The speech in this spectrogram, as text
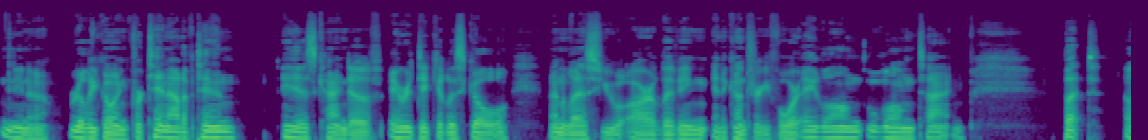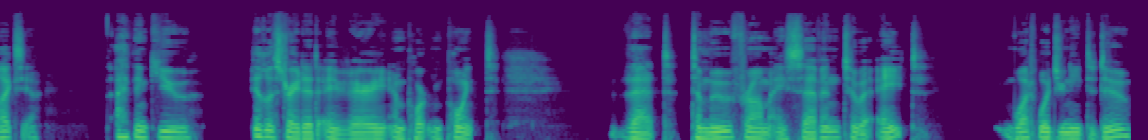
you know, really going for 10 out of 10 is kind of a ridiculous goal unless you are living in a country for a long, long time. But, Alexia, I think you illustrated a very important point that to move from a 7 to an 8, what would you need to do?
